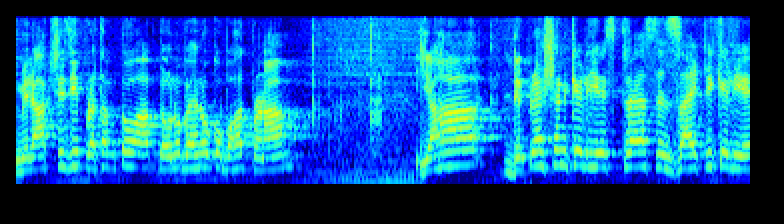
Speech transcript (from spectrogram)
मीनाक्षी जी, प्रथम तो आप दोनों बहनों को बहुत प्रणाम। यहाँ डिप्रेशन के लिए स्ट्रेस एंजाइटी के लिए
